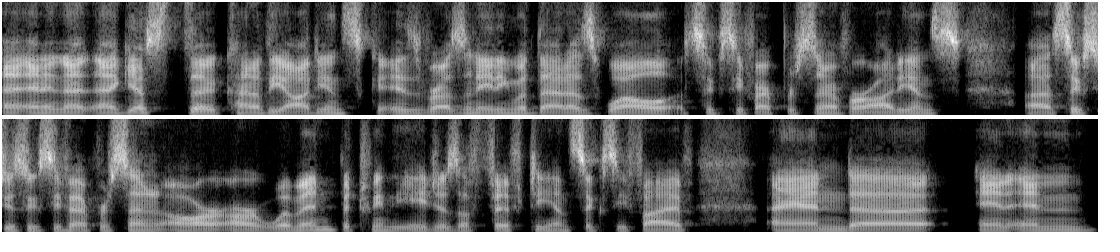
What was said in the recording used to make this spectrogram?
and, and, I guess the kind of the audience is resonating with that as well. 65% of our audience, uh, 60 to 65% are, are women between the ages of 50 and 65. And, uh, and, and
